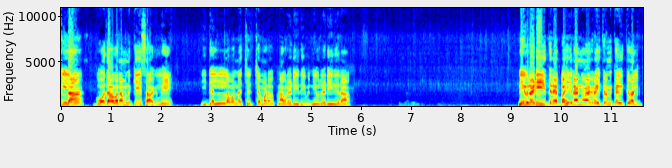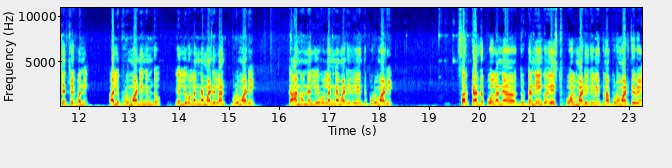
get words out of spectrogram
ಇಲ್ಲ ಗೋದಾವರಮನ ಕೇಸ್ ಆಗಲಿ, ಇದೆಲ್ಲವನ್ನು ಚರ್ಚೆ ಮಾಡೋದಕ್ಕೆ ನಾವು ರೆಡಿ ಇದ್ದೀವಿ ನೀವು ರೆಡಿ ಇದ್ದೀರಾ ನೀವು ರೆಡಿ ಇದ್ದರೆ ಬಹಿರಂಗವಾಗಿ ರೈತರನ್ನು ಕರಿತೀವಿ, ಅಲ್ಲಿ ಚರ್ಚೆಗೆ ಬನ್ನಿ. ಅಲ್ಲಿ ಪ್ರೂವ್ ಮಾಡಿ ನಿಮ್ಮದು ಎಲ್ಲಿ ಉಲ್ಲಂಘನೆ ಮಾಡಿಲ್ಲ ಅಂತ ಪ್ರೂವ್ ಮಾಡಿ. ಕಾನೂನಲ್ಲಿ ಉಲ್ಲಂಘನೆ ಮಾಡಿದ್ದೀವಿ ಅಂತ ಪ್ರೂವ್ ಮಾಡಿ. ಸರ್ಕಾರದ ಪೋಲನ್ನು, ದುಡ್ಡನ್ನು ಹೆಂಗೋ, ಎಷ್ಟು ಪೋಲ್ ಮಾಡಿದ್ದೀವಿ ಅಂತ ನಾವು ಪ್ರೂವ್ ಮಾಡ್ತೀವಿ.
